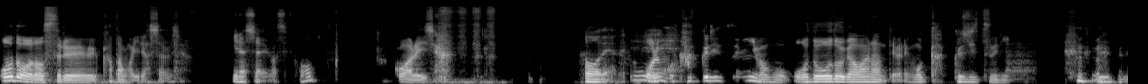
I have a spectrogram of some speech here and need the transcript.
おどおどする方もいらっしゃるじゃん。かいらっしゃいますよ。っこ悪いじゃん。そうだよね。俺も確実に今もうおどおど側なんだよね。もう確実に。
